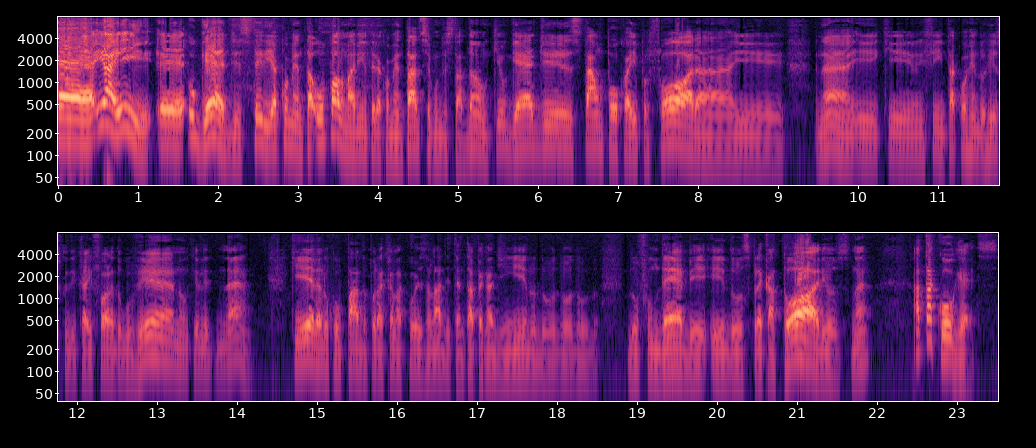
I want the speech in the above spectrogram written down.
É, e aí, é, o Guedes teria comentado, o Paulo Marinho teria comentado, segundo o Estadão, que o Guedes está um pouco aí por fora e, né, e que, enfim, está correndo o risco de cair fora do governo, que ele, né, que ele era o culpado por aquela coisa lá de tentar pegar dinheiro do, do, do, do Fundeb e dos precatórios, né? Atacou o Guedes.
